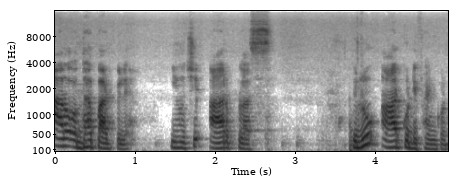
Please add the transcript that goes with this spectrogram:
आर अधा पार्ट पे ये हूँ आर प्लस रु आर को डिफाइन कर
